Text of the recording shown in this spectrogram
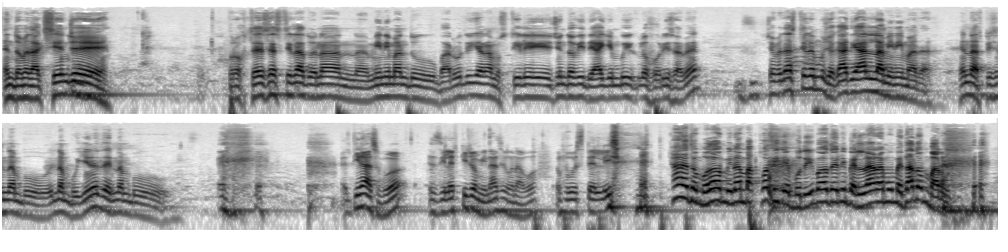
εν τω μεταξύ, εν και προχτές έστειλα του ένα μήνυμα του Παρούτη για να μου στείλει εκείνο το βιντεάκι που κυκλοφορήσαμε και μετά στείλε μου και κάτι άλλα μηνύματα. Ένα πεις είναι που, είναι που γίνεται, είναι που... Ε, Τι να σου πω. Ζηλεύει και ο μηνάς εγώ να πω. Που στελείς. Α, τον ποτά μηνά μπαρπόθηκε που του είπα ότι είναι η πελάρα μου μετά τον Παρούτη.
